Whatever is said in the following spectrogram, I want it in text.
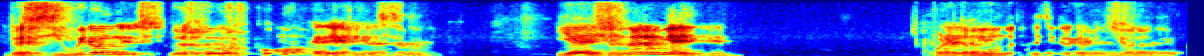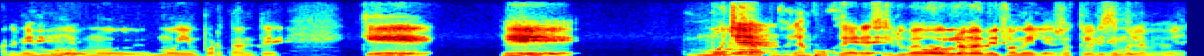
Entonces, si hubiera un, si hubiera un divorcio, ¿cómo quedaría financieramente? Y adicionalmente, pone también una estadística que menciona, que para mí es muy, muy, muy importante, que eh, muchas de las mujeres, y lo veo, y lo veo en mi familia, eso es clarísimo en la familia,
